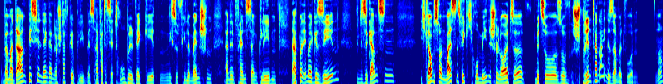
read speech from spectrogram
Und wenn man da ein bisschen länger in der Stadt geblieben ist, einfach, dass der Trubel weggeht und nicht so viele Menschen an den Fenstern kleben, dann hat man immer gesehen, wie diese ganzen, ich glaube, es waren meistens wirklich rumänische Leute mit so, so Sprintern eingesammelt wurden. Ne?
